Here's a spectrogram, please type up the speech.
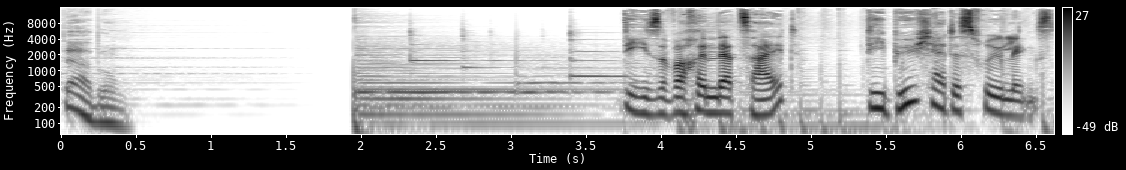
Werbung. Diese Woche in der Zeit? Die Bücher des Frühlings.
